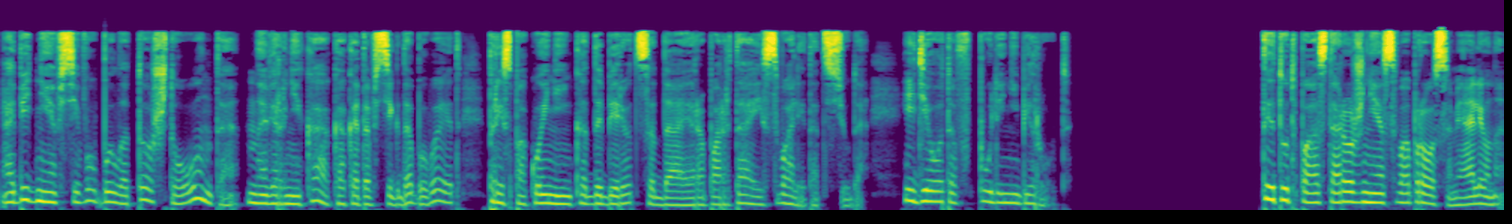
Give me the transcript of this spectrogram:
Обиднее всего было то, что он-то, наверняка, как это всегда бывает, преспокойненько доберется до аэропорта и свалит отсюда. Идиотов пули не берут. «Ты тут поосторожнее с вопросами, Алена»,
